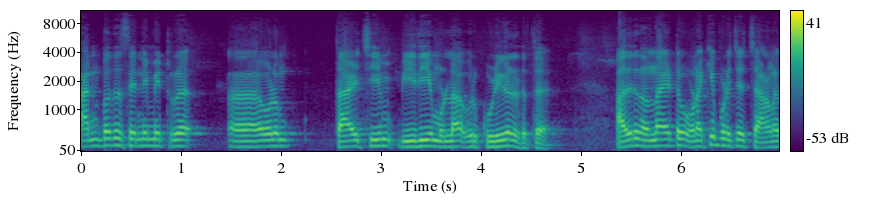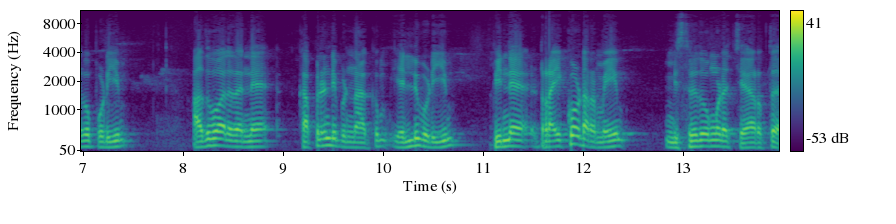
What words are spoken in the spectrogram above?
അൻപത് സെന്റിമീറ്റർ ഓളം താഴ്ചയും വീതിയുമുള്ള ഒരു കുഴികളെടുത്ത് അതിൽ നന്നായിട്ട് ഉണക്കി പൊടിച്ച ചാണകപ്പൊടിയും അതുപോലെ തന്നെ കപ്പലണ്ടി പിണ്ണാക്കും എല്ലുപൊടിയും പിന്നെ ട്രൈക്കോഡർമയും മിശ്രിതവും കൂടെ ചേർത്ത്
